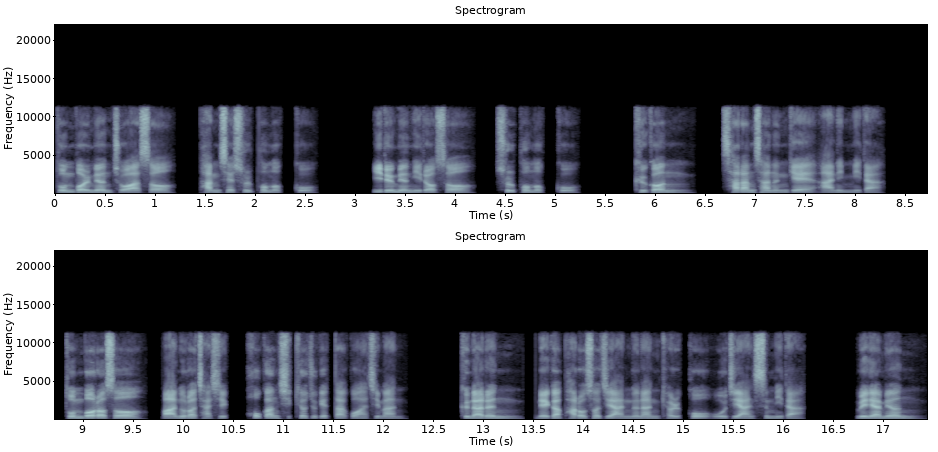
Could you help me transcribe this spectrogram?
돈 벌면 좋아서 밤새 술 퍼먹고 잃으면 잃어서 술 퍼먹고 그건 사람 사는 게 아닙니다. 돈 벌어서 마누라 자식 호강시켜주겠다고 하지만 그날은 내가 바로 서지 않는 한 결코 오지 않습니다. 왜냐면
